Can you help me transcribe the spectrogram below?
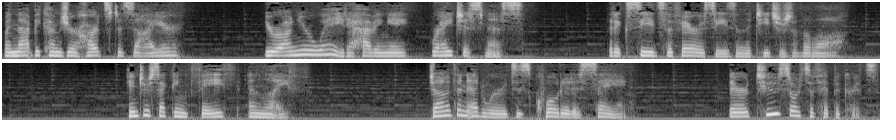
When that becomes your heart's desire, you're on your way to having a righteousness that exceeds the Pharisees and the teachers of the law. Intersecting faith and life. Jonathan Edwards is quoted as saying, There are two sorts of hypocrites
